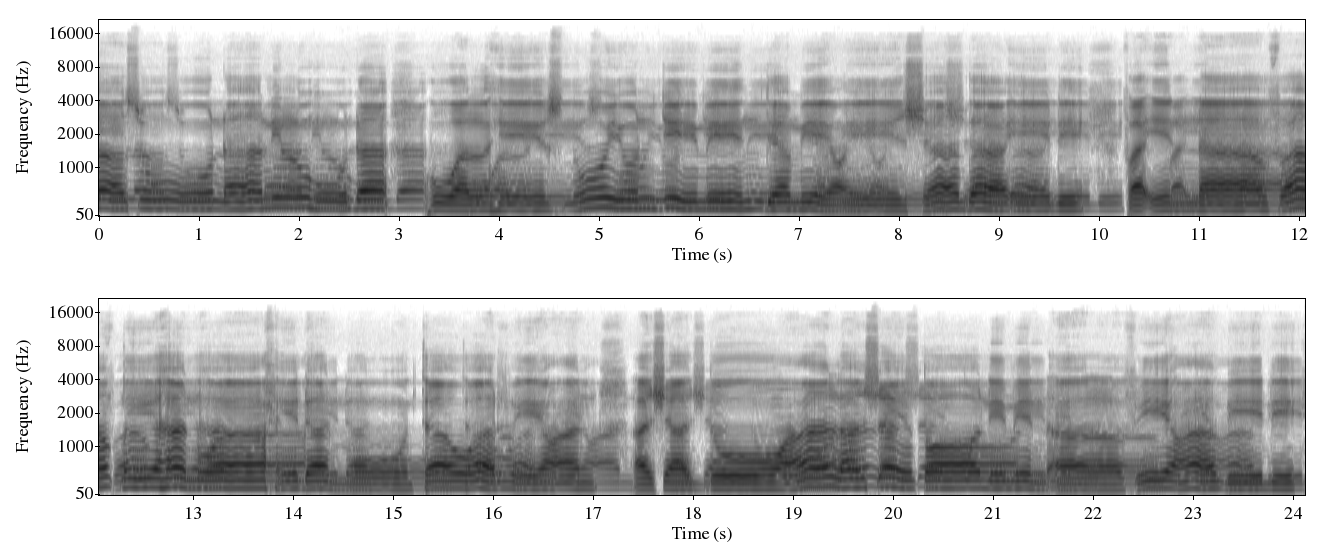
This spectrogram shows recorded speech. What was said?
إلى سنن الهدى هو الحسن ينجي من جميع الشدائد. فإن فقيها واحدا متورعا أشد على الشيطان من ألف عبيد.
